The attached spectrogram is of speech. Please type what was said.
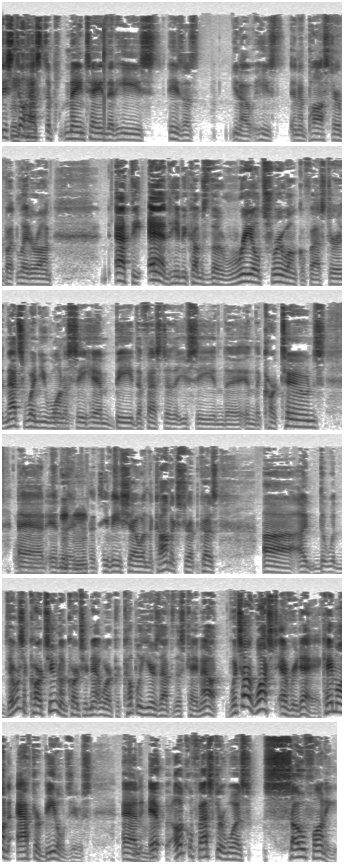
he still mm-hmm. has to maintain that he's he's a you know he's an imposter, but later on. At the end, he becomes the real, true Uncle Fester, and that's when you want to mm-hmm. see him be the Fester that you see in the in the cartoons and in the, mm-hmm. the TV show and the comic strip. Because uh, I, there was a cartoon on Cartoon Network a couple years after this came out, which I watched every day. It came on after Beetlejuice, and it, Uncle Fester was so funny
